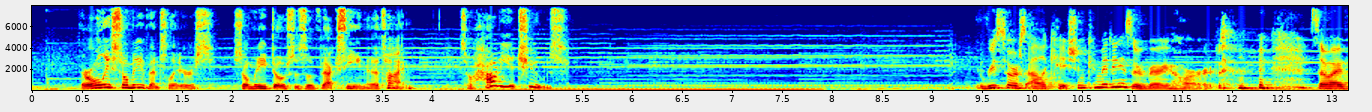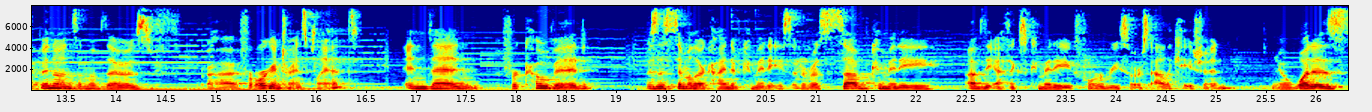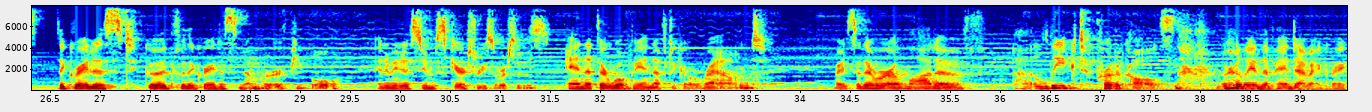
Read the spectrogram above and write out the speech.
There are only so many ventilators, so many doses of vaccine at a time. So, how do you choose? Resource allocation committees are very hard. so, I've been on some of those uh, for organ transplant. And then for COVID, it was a similar kind of committee, sort of a subcommittee of the ethics committee for resource allocation. You know, what is the greatest good for the greatest number of people? And I mean, assume scarce resources and that there won't be enough to go around right? So there were a lot of uh, leaked protocols early in the pandemic, right?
